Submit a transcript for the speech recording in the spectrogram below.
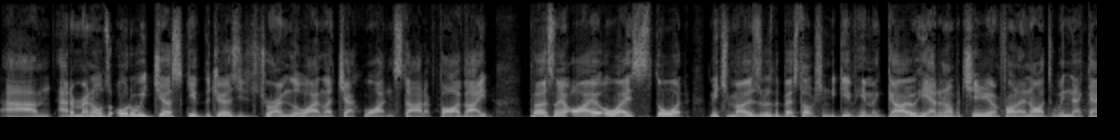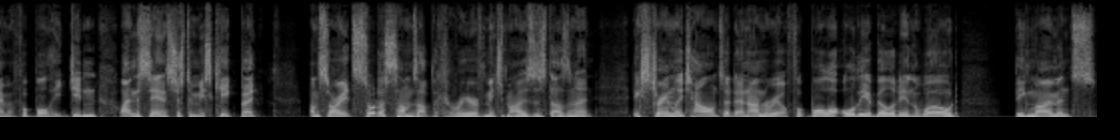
um, Adam Reynolds, or do we just give the jersey to Jarome Luai and let Jack Wighton start at five eight? Personally, I always thought Mitch Moses was the best option to give him a go. He had an opportunity on Friday night to win that game of football. He didn't. I understand it's just a missed kick, but I'm sorry, it sort of sums up the career of Mitch Moses, doesn't it? Extremely talented and unreal footballer, all the ability in the world big moments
